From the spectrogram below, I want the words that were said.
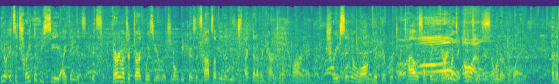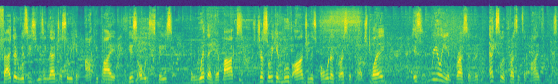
You know, it's a trait that we see. I think it's it's very much a Dark Wizzy original because it's not something that you expect out of a character like Mario. Tracing along with your projectile is something very much akin Oh, to a zoner play. And the fact that Wizzy's using that just so he can occupy his own space with a hitbox, just so he can move on to his own aggressive ledge play, is really impressive and an excellent presence of mind from Wizzy.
